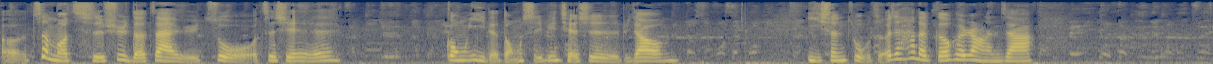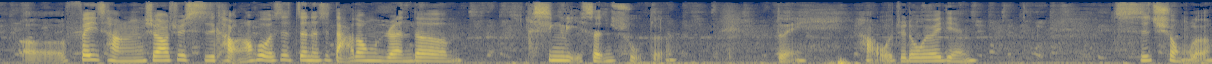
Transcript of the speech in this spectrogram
呃，这么持续的在于做这些公益的东西，并且是比较以身作则，而且他的歌会让人家，呃，非常需要去思考，然后或者是真的是打动人的心理深处的。对，好，我觉得我有一点。词穷了。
